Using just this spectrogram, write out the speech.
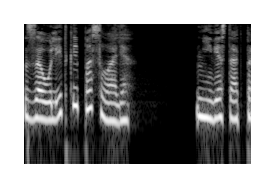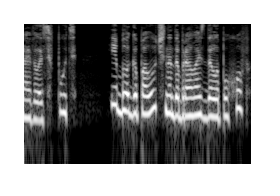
За улиткой послали. Невеста отправилась в путь, и благополучно добралась до лопухов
